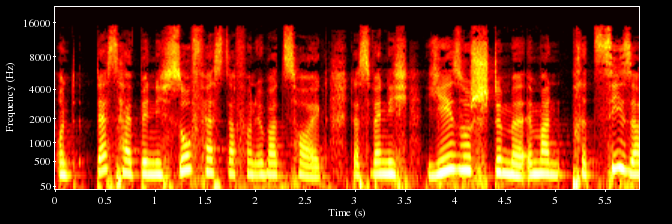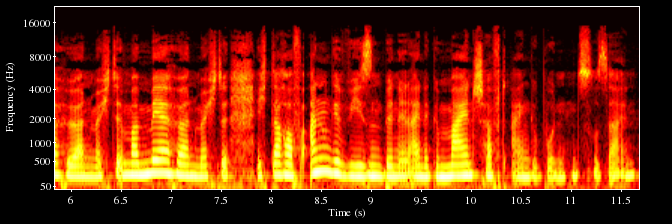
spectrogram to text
Und deshalb bin ich so fest davon überzeugt, dass wenn ich Jesus Stimme immer präziser hören möchte, immer mehr hören möchte, ich darauf angewiesen bin, in eine Gemeinschaft eingebunden zu sein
